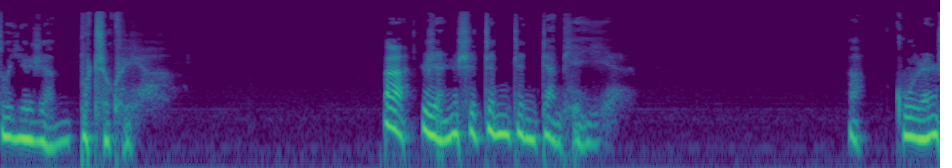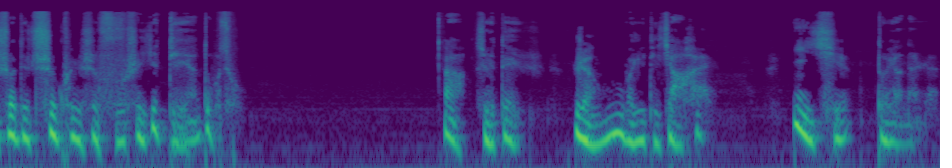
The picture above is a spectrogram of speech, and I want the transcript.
所以人不吃亏呀，啊，人是真正占便宜啊！古人说的吃亏是福，是一点都不错啊！所以对于人为的加害，一切都要能忍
